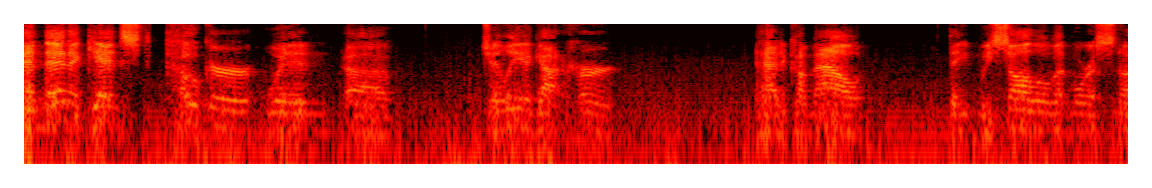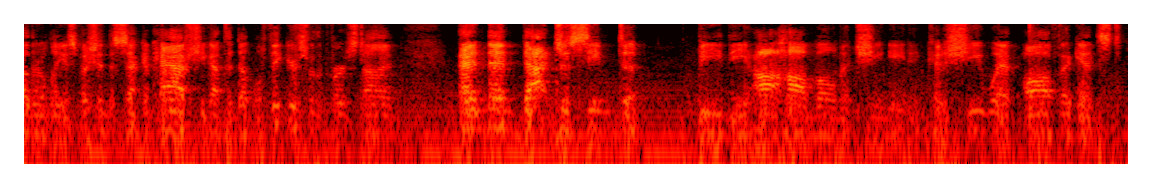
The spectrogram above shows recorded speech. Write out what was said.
And then against Coker, when uh, Jalea got hurt and had to come out, they, we saw a little bit more of Snotherly, especially in the second half. She got to double figures for the first time, and then that just seemed to be the aha moment she needed because she went off against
